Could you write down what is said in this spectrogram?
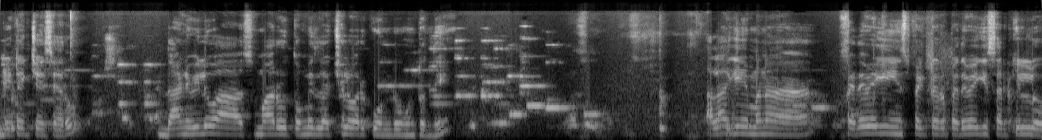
detect చేశారు. దాని విలువ సుమారు తొమ్మిది లక్షల వరకు ఉండు ఉంటుంది. అలాగే మన పెదవేగి ఇన్స్పెక్టర్ పెదవేగి సర్కిల్లో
